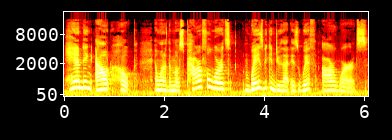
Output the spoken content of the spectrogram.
handing out hope. And one of the most powerful words, ways we can do that is with our words.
